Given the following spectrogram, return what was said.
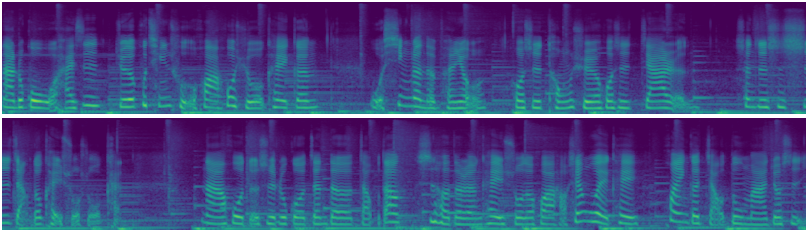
那如果我还是觉得不清楚的话，或许我可以跟我信任的朋友，或是同学，或是家人，甚至是师长都可以说说看。那或者是如果真的找不到适合的人可以说的话，好像我也可以换一个角度嘛，就是以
